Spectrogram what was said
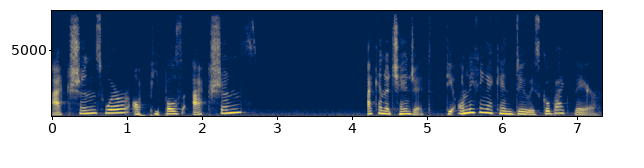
actions were or people's actions, I cannot change it. The only thing I can do is go back there,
